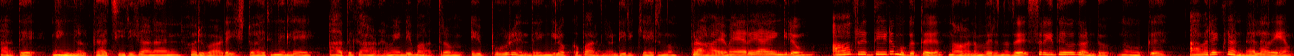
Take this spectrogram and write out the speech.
അതെ. നിങ്ങൾക്ക് ആ ചിരി കാണാൻ ഒരുപാട് ഇഷ്ടമായിരുന്നില്ലേ? അത് കാണാൻ വേണ്ടി മാത്രം എപ്പോഴും എന്തെങ്കിലുമൊക്കെ പറഞ്ഞുകൊണ്ടിരിക്കായിരുന്നു. പ്രായമേറെ ആയെങ്കിലും ആ വൃദ്ധയുടെ മുഖത്ത് നാണം വരുന്നത് ശ്രീദേവ് കണ്ടു. നോക്ക് അവരെ കണ്ടാൽ അറിയാം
